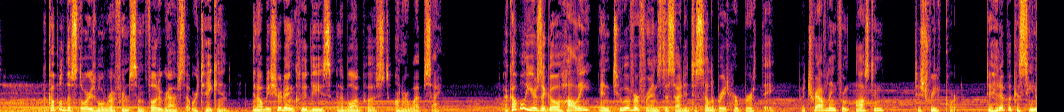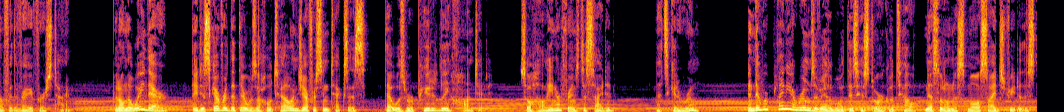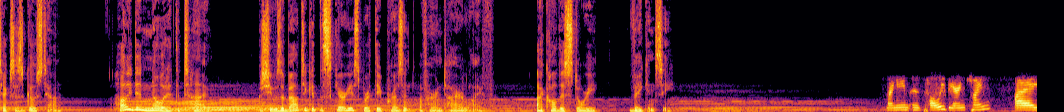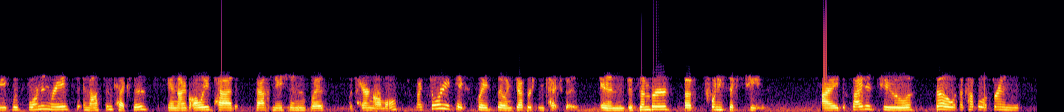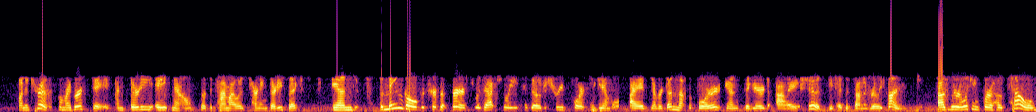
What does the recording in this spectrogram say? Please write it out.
A couple of the stories will reference some photographs that were taken, and I'll be sure to include these in a blog post on our website. A couple years ago, Holly and two of her friends decided to celebrate her birthday by traveling from Austin to Shreveport to hit up a casino for the very first time. But on the way there, they discovered that there was a hotel in Jefferson, Texas that was reputedly haunted. So Holly and her friends decided, let's get a room. And there were plenty of rooms available at this historic hotel nestled on a small side street of this Texas ghost town. Holly didn't know it at the time, but she was about to get the scariest birthday present of her entire life. I call this story Vacancy. My name is Holly Barentine. I was born and raised in Austin, Texas, and I've always had fascination with the paranormal. My story takes place, though, in Jefferson, Texas, in December of 2016. I decided to go with a couple of friends on a trip for my birthday. I'm 38 now, so at the time I was turning 36. And the main goal of the trip at first was actually to go to Shreveport to gamble. I had never done that before and figured I should because it sounded really fun. As we were looking for a hotel,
